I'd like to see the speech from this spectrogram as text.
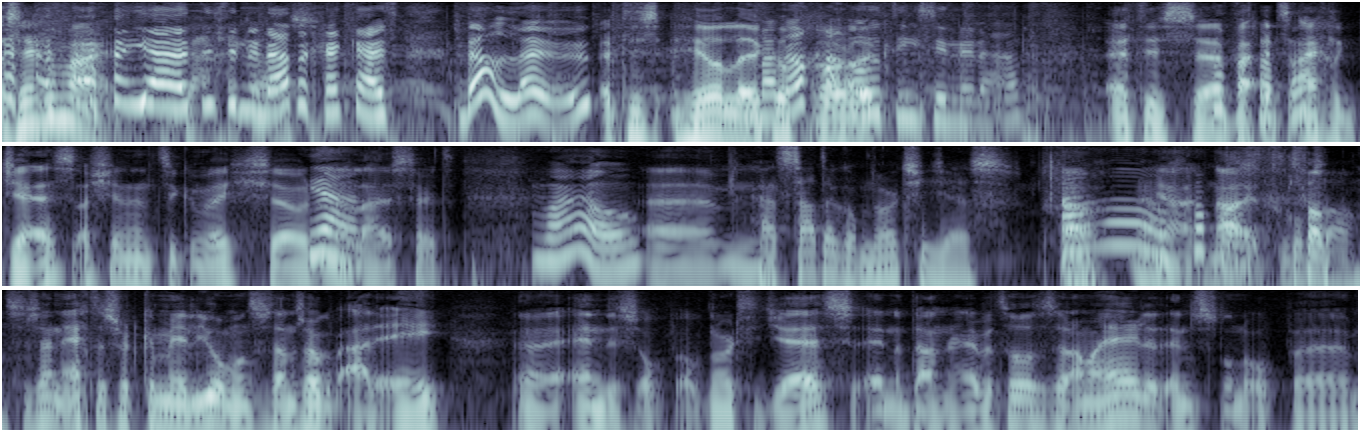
Ja, zeg het maar. ja, het Ja, is inderdaad een gekhuis. gek huis. Wel leuk, Het is heel leuk, maar heel wel vrolijk. chaotisch inderdaad. Het is, eh, bij- het is eigenlijk jazz, als je er natuurlijk een beetje zo Ja. naar luistert. Wauw. Ehm, Ja, het staat ook op Noordzee Jazz. Oh, ja, grappig. nou, het is Klopt wel- wel. ze zijn echt een soort chameleon, want ze staan dus ook op ADE. eh, en dus op, op North Sea Jazz en Down Rabbit Hole. Ze zijn allemaal hele... En ze stonden op ehm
